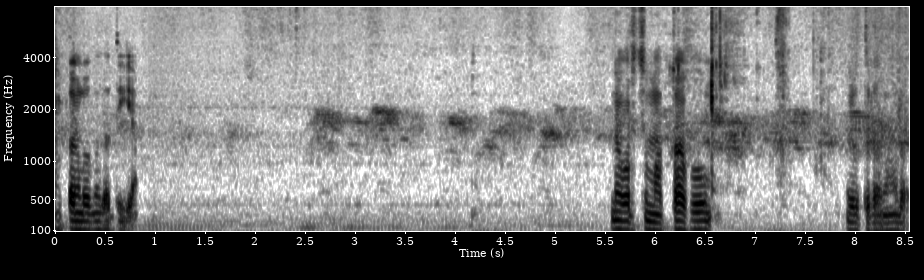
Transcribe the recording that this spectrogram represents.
അപ്പം അങ്ങോട്ടൊന്ന് കത്തിക്കാം. പിന്നെ കുറച്ച് മത്താപ്പവും എടുത്തിടാം നമ്മുടെ.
